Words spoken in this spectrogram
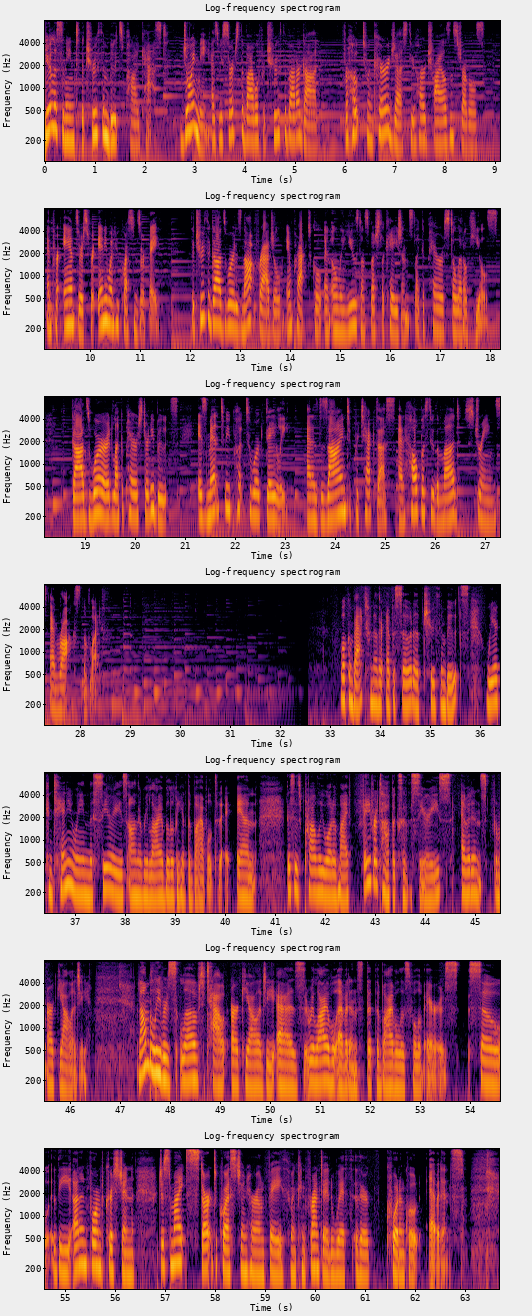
You're listening to the Truth in Boots podcast. Join me as we search the Bible for truth about our God, for hope to encourage us through hard trials and struggles, and for answers for anyone who questions our faith. The truth of God's Word is not fragile, impractical, and only used on special occasions like a pair of stiletto heels. God's Word, like a pair of sturdy boots, is meant to be put to work daily and is designed to protect us and help us through the mud, streams, and rocks of life. Welcome back to another episode of Truth in Boots. We are continuing the series on the reliability of the Bible today, and this is probably one of my favorite topics of the series evidence from archaeology. Non believers love to tout archaeology as reliable evidence that the Bible is full of errors. So the uninformed Christian just might start to question her own faith when confronted with their quote unquote evidence.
